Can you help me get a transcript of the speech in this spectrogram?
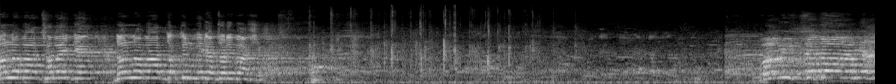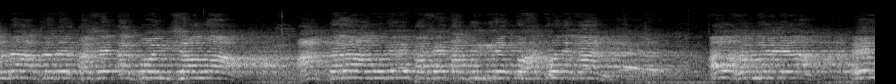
ধন্যবাদ সবাইকে ধন্যবাদ দক্ষিণ মিডিয়া জরিবাসী আমাদের পাশে তাদেরকে একটু হাত করে দেখান। আলহামদুলিল্লাহ, এই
